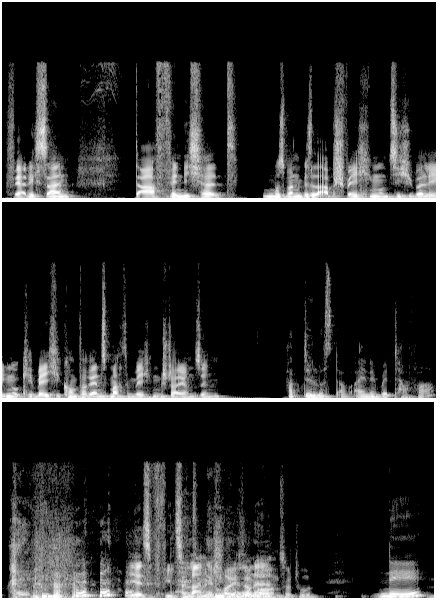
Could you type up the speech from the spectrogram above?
fertig sein. Da finde ich halt, muss man ein bisschen abschwächen und sich überlegen, okay, welche Konferenz macht in welchem Stadion Sinn. Habt ihr Lust auf eine Metapher? ja, ist viel zu lange schon ohne. bauen zu tun? Nee, Dann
